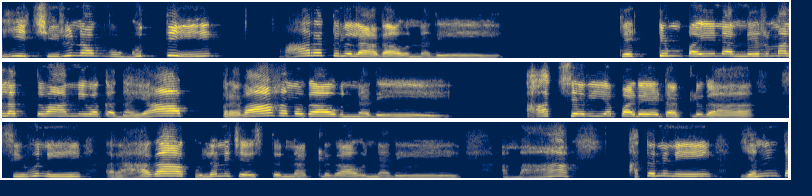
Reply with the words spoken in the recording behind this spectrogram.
ఈ చిరునవ్వు గుత్తి హారతులు లాగా ఉన్నది. రెట్టింపైన నిర్మలత్వాన్ని ఒక దయా ప్రవాహముగా ఉన్నది. ఆశ్చర్యపడేటట్లుగా శివుని రాగాకులని చేస్తున్నట్లుగా ఉన్నది. అమ్మా అతనిని ఎంత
